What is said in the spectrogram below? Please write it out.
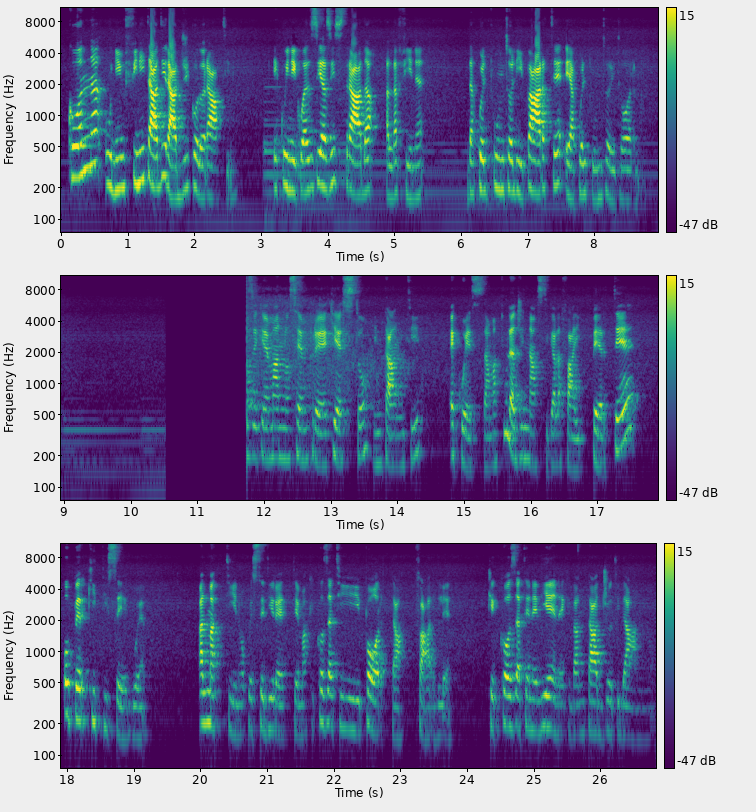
con un'infinità di raggi colorati e quindi qualsiasi strada alla fine da quel punto lì parte e a quel punto ritorna. Cose che mi hanno sempre chiesto in tanti è questa, ma tu la ginnastica la fai per te o per chi ti segue. Al mattino queste dirette, ma che cosa ti porta farle? Che cosa te ne viene? Che vantaggio ti danno?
